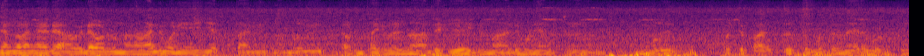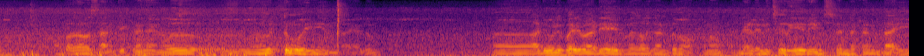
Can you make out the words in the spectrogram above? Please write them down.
ഞങ്ങളങ്ങനെ രാവിലെ അവിടെ നിന്ന് നാല് മണിയായി എത്താൻ. നമ്മൾ അവിടുന്ന് പരിപാടി നാലരയ്ക്ക് കഴിഞ്ഞ് നാല് മണിയാകുമ്പോഴത്തേനും നമ്മൾ ഒറ്റപ്പാലത്ത് എത്തുമ്പോഴത്തേനും നേരെ കൊടുത്തു അപ്പോൾ അത് അവസാനിപ്പിക്കാൻ ഞങ്ങൾ വിട്ടുപോയി എന്തായാലും. അടിപൊളി പരിപാടിയായിരുന്നു നിങ്ങൾ കണ്ടു നോക്കണം. അതിന്റെ ഇടയിൽ ചെറിയൊരു ഇൻസിഡന്റ് ഒക്കെ ഉണ്ടായി.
